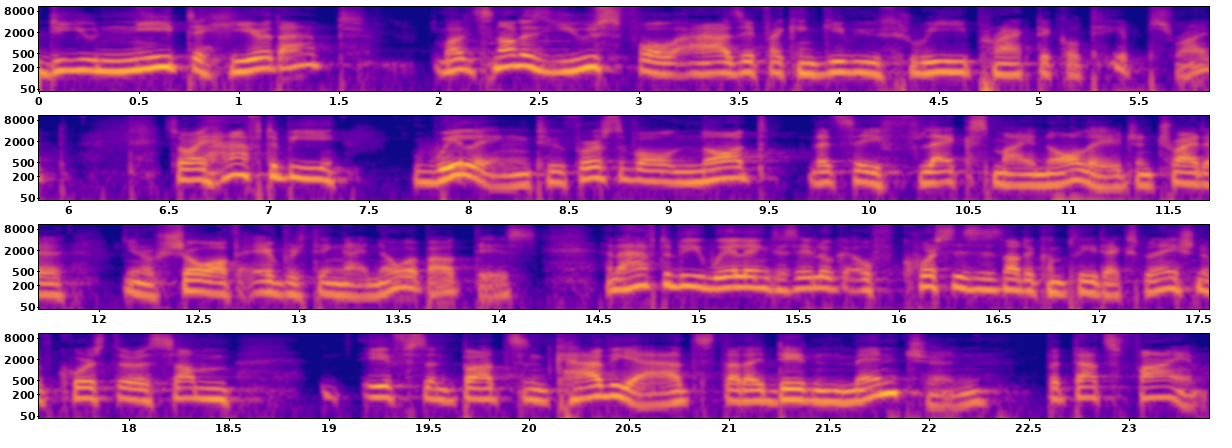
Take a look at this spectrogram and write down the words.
do you need to hear that? Well, it's not as useful as if I can give you three practical tips, right? So I have to be willing to first of all not let's say flex my knowledge and try to you know show off everything i know about this and i have to be willing to say look of course this is not a complete explanation of course there are some ifs and buts and caveats that I didn't mention, but that's fine.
